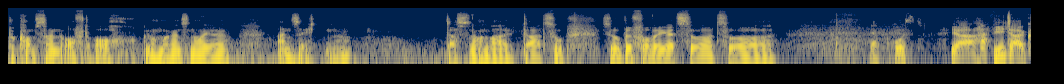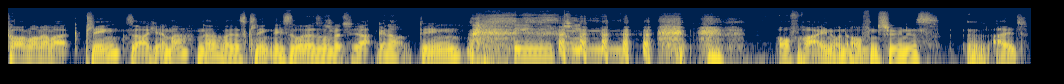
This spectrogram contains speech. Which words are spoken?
bekommst dann oft auch nochmal ganz neue Ansichten. Ne? Das nochmal dazu. So, bevor wir jetzt zur, zur ja, Prost. Ja, Vita kommen, wollen wir mal Pling, sage ich immer, ne? weil das klingt nicht so, das ist so mit, ja genau, Ding. Ding, Ding. auf Wein und mhm. auf ein schönes äh, Alt.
